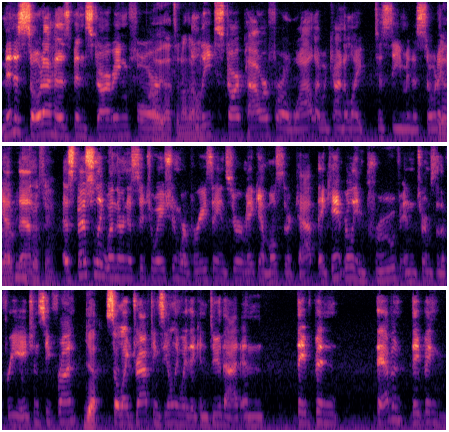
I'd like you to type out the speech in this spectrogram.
Minnesota has been starving for oh, that's another elite one. star power for a while. I would kind of like to see Minnesota yeah, get them, especially when they're in a situation where Parise and Suter are making up most of their cap. They can't really improve in terms of the free agency front. Yeah. So like drafting's the only way they can do that, and they've been they haven't they've been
